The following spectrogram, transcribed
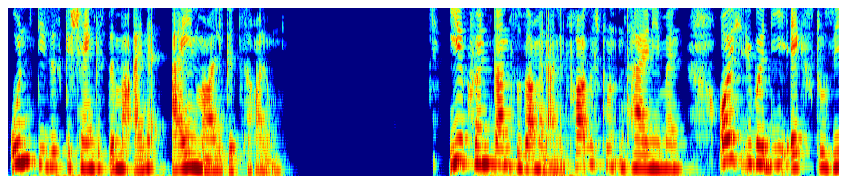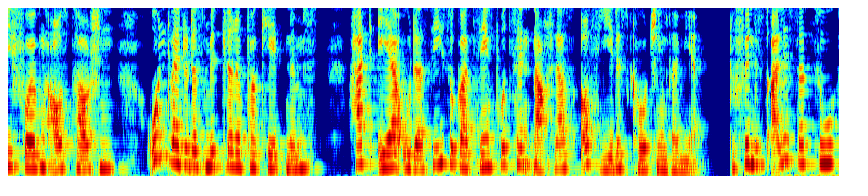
und dieses Geschenk ist immer eine einmalige Zahlung. Ihr könnt dann zusammen an den Fragestunden teilnehmen, euch über die Exklusivfolgen austauschen und wenn du das mittlere Paket nimmst, hat er oder sie sogar 10% Nachlass auf jedes Coaching bei mir. Du findest alles dazu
